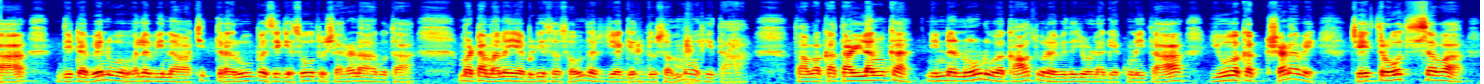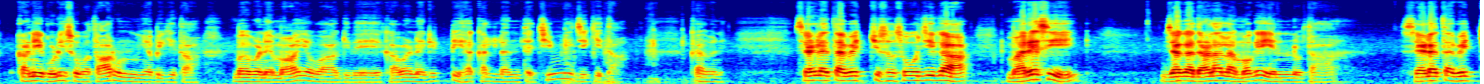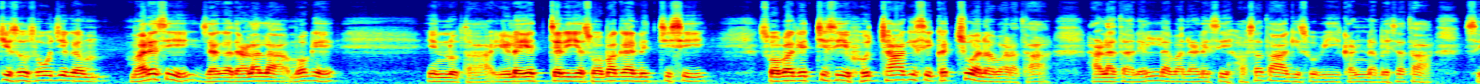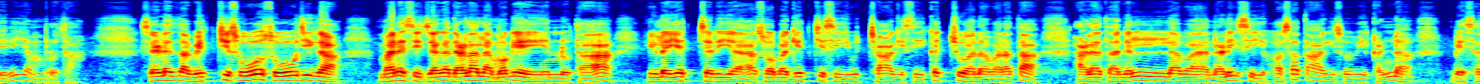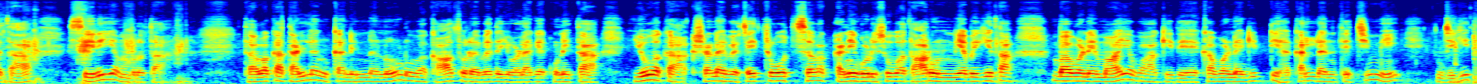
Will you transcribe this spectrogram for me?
ದಿಟವೆನ್ನುವ ಒಲವಿನ ಚಿತ್ರ ರೂಪಸಿಗೆ ಸೋತು ಶರಣಾಗುತ, ಮಠ ಮನೆಯ ಬಿಡಿಸ ಸೌಂದರ್ಯ ಗೆದ್ದು ಸಮ್ಮೋಹಿತ. ತವಕ ತಳ್ಳಂಕ, ನಿನ್ನ ನೋಡುವ ಕಾತುರ ಕಾತುರವಿದೆಯೊಳಗೆ ಕುಣಿತ, ಯುವಕ ಕ್ಷಣವೇ ಚೈತ್ರೋತ್ಸವ ಕಣಿಗೊಳಿಸುವ ತಾರುಣ್ಯ ಬಿಗಿತ, ಬವಣೆ ಮಾಯವಾಗಿದೆ ಕವಣಗಿಟ್ಟಿಹ ಕಲ್ಲಂತೆ ಚಿಮ್ಮಿ ಜಿಗಿತ. ಕವಣೆ. ಸೆಳೆತ ವೆಚ್ಚಿಸ ಸೋಜಿಗ, ಮರೆಸಿ ಜಗದಳಲ ಮೊಗೆ ಎನ್ನುತ್ತ ಸೆಳೆತ ವೆಚ್ಚಿಸು ಸೋಜಿಗಂ ಮರೆಸಿ ಜಗದಳಲ ಮೊಗೆ ಎನ್ನುತ್ತಾ. ಇಳೆಯಚ್ಚರಿಯ ಸೊಬಗ ನೆಚ್ಚಿಸಿ ಸೊಬಗೆಚ್ಚಿಸಿ ಹುಚ್ಚಾಗಿಸಿ ಕಚ್ಚುವ ನವರತ ಹಳತನೆಲ್ಲವ ನಡೆಸಿ ಹೊಸತಾಗಿಸುವಿ ಕಣ್ಣ ಬೆಸತ ಸಿರಿಯಮೃತ ಸೆಳೆದ ವೆಚ್ಚಿಸೋ ಸೋಜಿಗ ಮರೆಸಿ ಜಗದಳಲ ಮೊಗೆ ಎನ್ನುತ್ತಾ, ಇಳೆಯಚ್ಚರಿಯ ಸೊಬಗೆಚ್ಚಿಸಿ ಉಚ್ಚಾಗಿಸಿ ಕಚ್ಚು ಅನವರತ ಹಳತನೆಲ್ಲವ ನಳಿಸಿ ಹೊಸತಾಗಿಸುವಿ ಕಣ್ಣ ಬೆಸತ ಸಿರಿಯಮೃತ ತವಕ ತಳ್ಳಂಕ ನಿನ್ನ ನೋಡುವ ಕಾತುರ ಬೆದೆಯೊಳಗೆ ಕುಣಿತ. ಯುವಕ ಕ್ಷಣವೇ ಚೈತ್ರೋತ್ಸವ ಕಣಿಗೊಳಿಸುವ ತಾರುಣ್ಯ ಬಿಗಿತ. ಬವಣೆ ಮಾಯವಾಗಿದೆ, ಕವಣಗಿಟ್ಟಿಹ ಕಲ್ಲಂತೆ ಚಿಮ್ಮಿ ಜಿಗಿತ.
